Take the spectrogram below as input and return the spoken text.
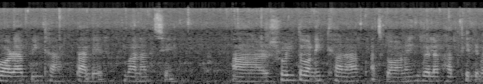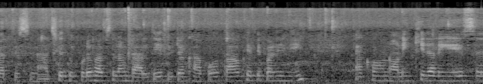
বড়া পিঠা তালের বানাচ্ছি। আর শরীর তো অনেক খারাপ। আজকে অনেক বেলা ভাত খেতে পারতেছি না। আজকে দুপুরে ভাবছিলাম ডাল দিয়ে দুইটা খাব, তাও খেতে পারিনি। এখন অনেক খিদা লেগে গেছে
